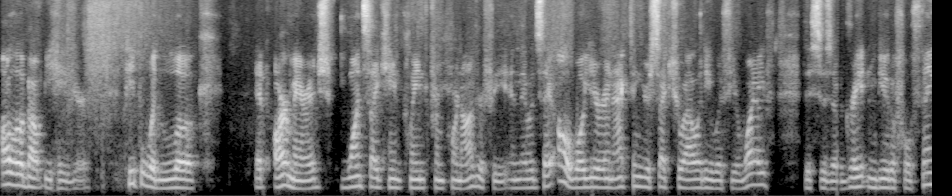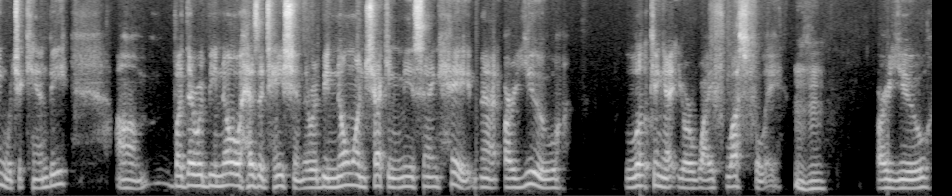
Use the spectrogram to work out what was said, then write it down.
all about behavior people would look at our marriage once I came clean from pornography. And they would say, Oh, well, you're enacting your sexuality with your wife. This is a great and beautiful thing, which it can be. Um, but there would be no hesitation. There would be no one checking me saying, Hey, Matt, are you looking at your wife lustfully? Mm-hmm. Are you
